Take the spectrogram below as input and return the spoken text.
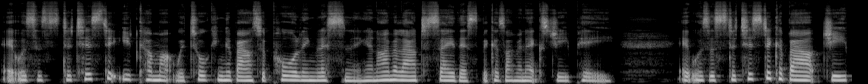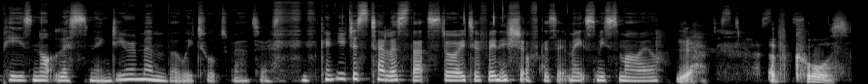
It was a statistic you'd come up with talking about appalling listening, and I'm allowed to say this because I'm an ex GP. It was a statistic about GPs not listening. Do you remember we talked about it? Can you just tell us that story to finish off because it makes me smile? Yeah. Of course.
